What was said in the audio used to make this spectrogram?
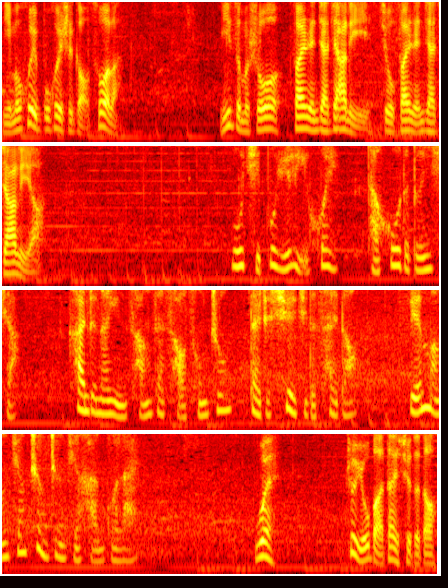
你们会不会是搞错了？你怎么说翻人家家里就翻人家家里啊？”吴起不予理会，他忽的蹲下。看着那隐藏在草丛中带着血迹的菜刀，连忙将郑正杰喊过来：“喂，这有把带血的刀。”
